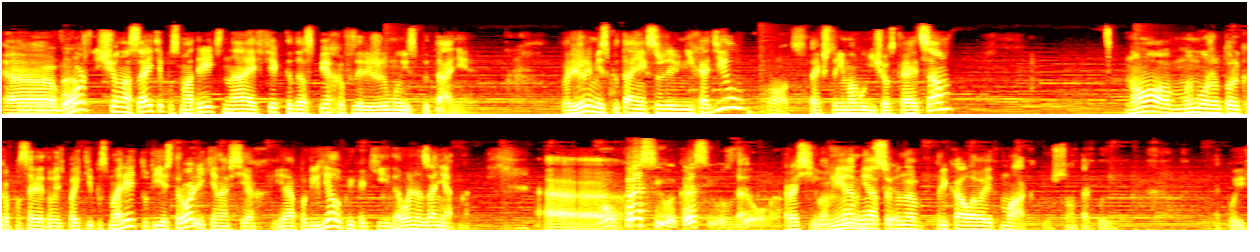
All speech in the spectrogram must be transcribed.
Э, да. Можно еще на сайте посмотреть на эффекты доспехов из режима испытания. В режиме испытания, к сожалению, не ходил, вот, так что не могу ничего сказать сам. Но мы можем только посоветовать пойти посмотреть. Тут есть ролики на всех. Я поглядел кое-какие, довольно занятно. А, ну, красиво, красиво сделано. Да, красиво. Ничего меня, меня особенно прикалывает маг, потому что он такой такой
